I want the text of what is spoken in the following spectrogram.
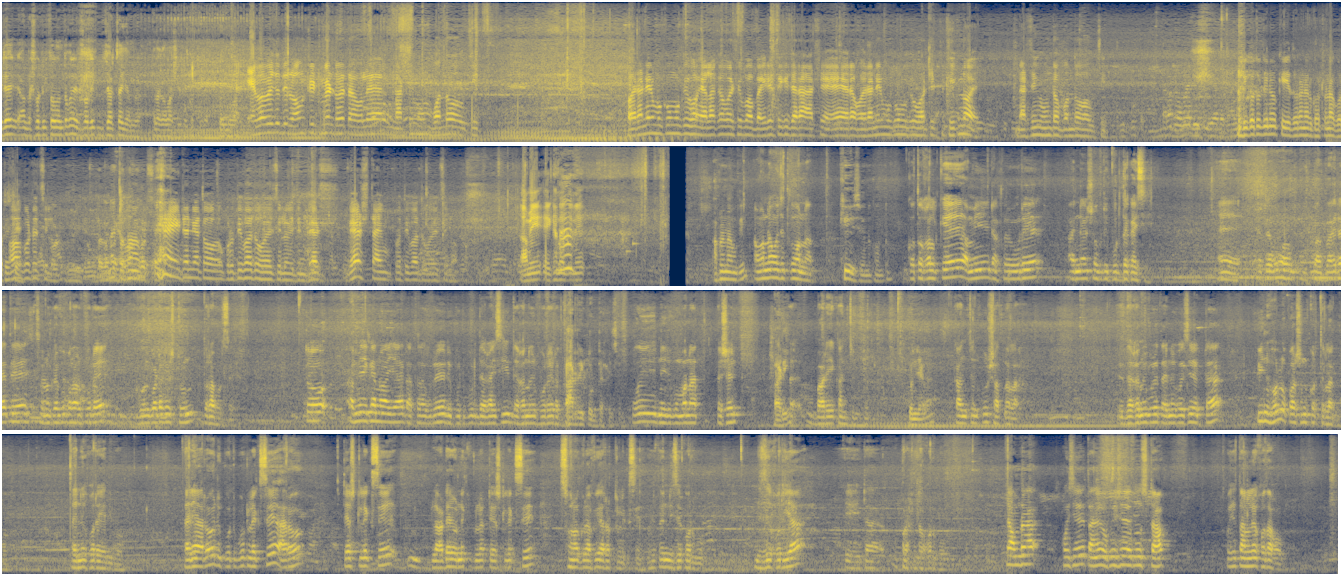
এটাই আমরা সঠিক তদন্ত করে, সঠিক বিচার চাই আমরা ধন্যবাদ। এভাবে যদি রং ট্রিটমেন্ট হয়, তাহলে নার্সিংহোম বন্ধ হওয়া উচিত। হয়রানির মুখোমুখি এলাকাবাসী বা বাইরে থেকে যারা আসে, এরা হয়রানির মুখোমুখি হওয়া ঠিক ঠিক নয়। নার্সিংহোমটা বন্ধ হওয়া উচিত। বিগত দিনেও কি এই ধরনের ঘটনা ঘটেছে? হ্যাঁ ঘটেছিল। এটা নিয়ে তো প্রতিবাদও হয়েছিল এই দিন। বেশ বেশ টাইম প্রতিবাদ হয়েছিল। আমি এখানে যিনি আপনার নাম কি? আমার নাম অজিত কুমার নাথ। কি হয়েছে এখন তো গতকালকে আমি ডাক্তারবাবুরে আইনা সব রিপোর্ট দেখাইছি। হ্যাঁ এটা বাইরেতে সোনোগ্রাফি করার পরে গরিবাটাকে স্টোন ধরা পড়ছে। তো আমি এখানে আইয়া ডাক্তারবাবুরে রিপোর্ট টিপোর্ট দেখাইছি দেখানোর পরে কার রিপোর্ট দেখাইছেন ওই নিরুপমানাথ পেশেন্ট বাড়ি বাড়ি কাঞ্চনপুর কোন জায়গা কাঞ্চনপুর সাতনালা। দেখানোর পরে তাইনে কইছে একটা পিন হোল অপারেশন করতে লাগবো। তাইনে করে দিব। তাইনে আরও রিপোর্ট টিপোর্ট লেখছে আরও টেস্ট লেখছে ব্লাডের অনেক ব্লাড টেস্ট লেখছে সোনোগ্রাফি আরও একটা লেখছে। তাই নিজে করব। নিজে করিয়া এইটা অপারেশনটা করব। আমরা কইছে তাই অফিসে স্টাফ কইছে তাহলে কথা কও।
